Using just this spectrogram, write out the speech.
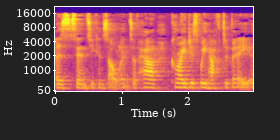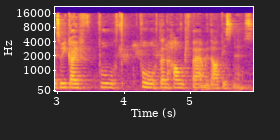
as Scentsy consultants of how courageous we have to be as we go forth, forth and hold firm with our business.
